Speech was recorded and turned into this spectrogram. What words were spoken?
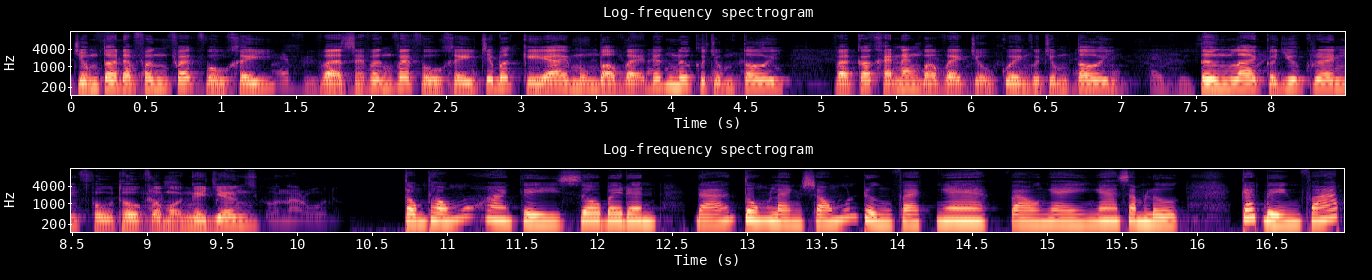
Chúng tôi đã phân phát vũ khí và sẽ phân phát vũ khí cho bất kỳ ai muốn bảo vệ đất nước của chúng tôi và có khả năng bảo vệ chủ quyền của chúng tôi. Tương lai của Ukraine phụ thuộc vào mỗi người dân. Tổng thống Hoa Kỳ Joe Biden đã tung làn sóng trừng phạt Nga vào ngày Nga xâm lược, các biện pháp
